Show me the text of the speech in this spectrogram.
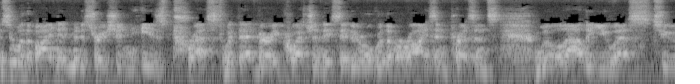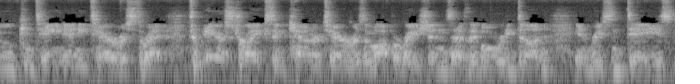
So when the Biden administration is pressed with that very question, they say their over-the-horizon presence will allow the U.S. to contain any terrorist threat through airstrikes and counterterrorism operations, as they've already done in recent days.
